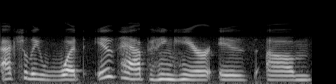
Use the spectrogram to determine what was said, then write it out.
actually what is happening here, is um,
